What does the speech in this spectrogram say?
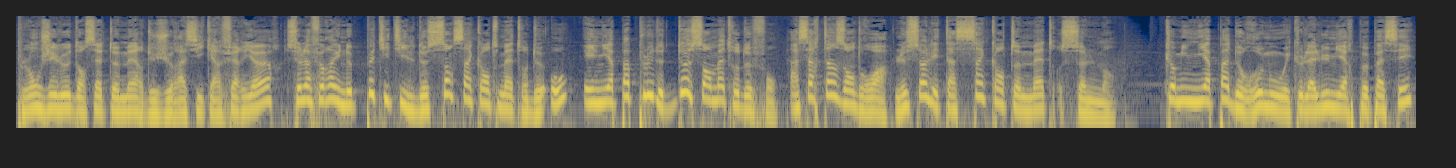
plongez-le dans cette mer du Jurassique inférieur, cela fera une petite île de 150 mètres de haut et il n'y a pas plus de 200 mètres de fond. À certains endroits, le sol est à 50 mètres seulement. Comme il n'y a pas de remous et que la lumière peut passer,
